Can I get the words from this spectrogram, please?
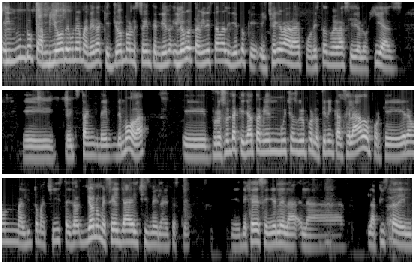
El mundo cambió de una manera que yo no le estoy entendiendo. Y luego también estaba leyendo que el Che Guevara, por estas nuevas ideologías eh, que hoy están de, moda, eh, pues resulta que ya también muchos grupos lo tienen cancelado porque era un maldito machista. Yo no me sé ya el chisme, y la neta es que eh, dejé de seguirle la, pista del,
